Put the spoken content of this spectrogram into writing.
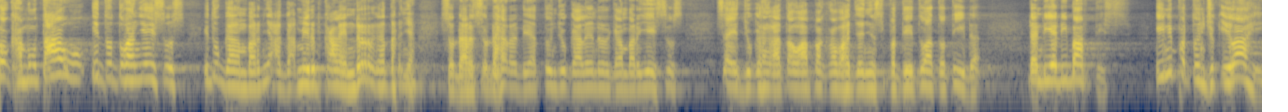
Kok kamu tahu itu Tuhan Yesus? Itu gambarnya agak mirip kalender katanya. Saudara-saudara dia tunjuk kalender gambar Yesus. Saya juga nggak tahu apakah wajahnya seperti itu atau tidak. Dan dia dibaptis. Ini petunjuk ilahi.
